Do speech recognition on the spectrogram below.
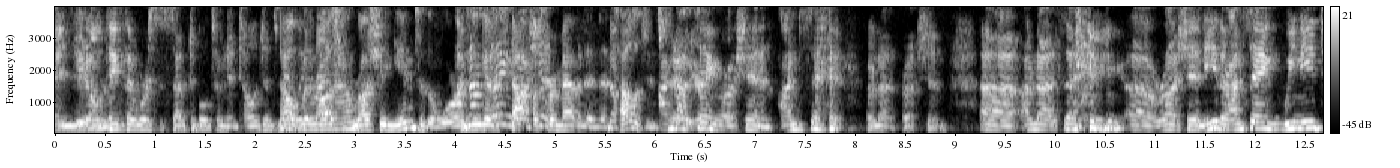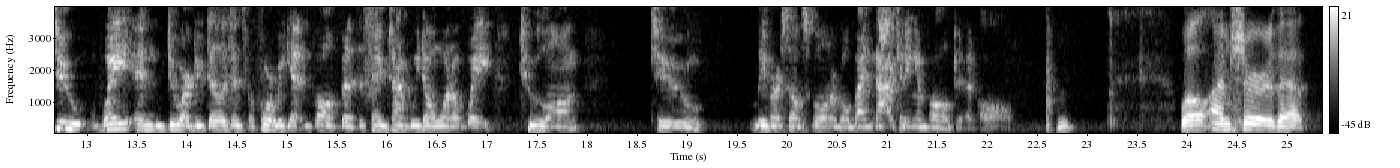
And you don't think that we're susceptible to an intelligence no, failure but right us now? rushing into the war I'm isn't going to saying stop rush us in. from having an intelligence I'm failure. not saying rush in. I'm saying I'm not Russian. Uh, I'm not saying uh, rush in either. I'm saying we need to wait and do our due diligence before we get involved. But at the same time, we don't want to wait too long to leave ourselves vulnerable by not getting involved at all. well, I'm sure that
